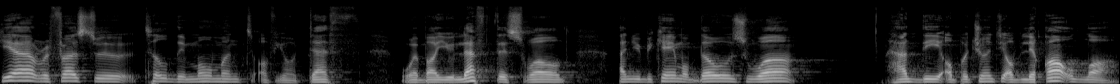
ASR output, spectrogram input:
here refers to till the moment of your death, whereby you left this world and you became of those who were, had the opportunity of liqa'ullah.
